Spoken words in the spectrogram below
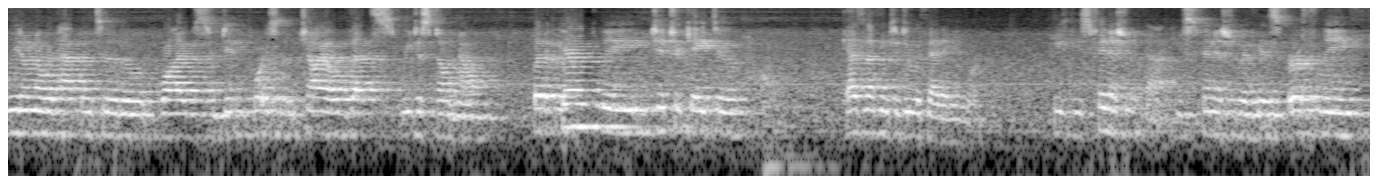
We don't know what happened to the wives who didn't poison the child. That's, we just don't know. But apparently Chitraketu has nothing to do with that anymore he, he's finished with that. He's finished with his earthly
